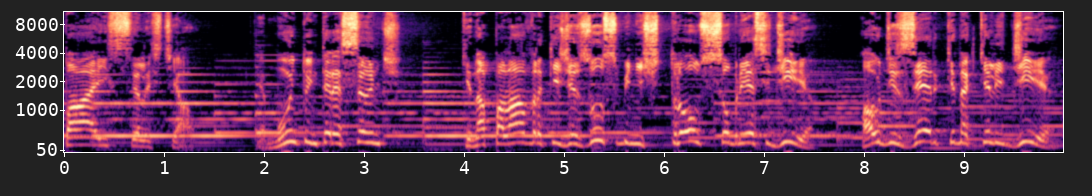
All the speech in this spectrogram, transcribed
Pai Celestial. É muito interessante que na palavra que Jesus ministrou sobre esse dia, ao dizer que naquele dia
